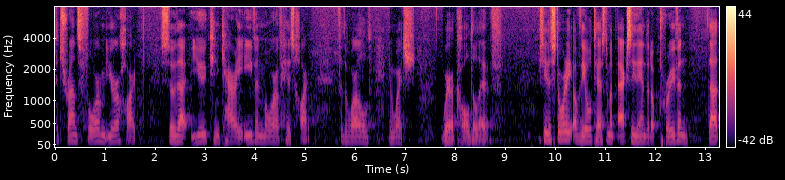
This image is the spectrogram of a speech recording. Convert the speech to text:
to transform your heart so that you can carry even more of his heart for the world in which we're called to live. You see, the story of the Old Testament actually ended up proving that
